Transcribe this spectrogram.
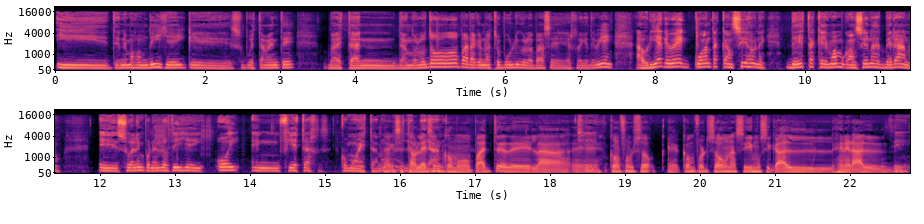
y tenemos un DJ que supuestamente va a estar dándolo todo para que nuestro público la pase requete bien. Habría que ver cuántas canciones de estas que llamamos canciones del verano eh, suelen poner los DJ hoy en fiestas como esta, ¿no? Sea, que se establecen como parte de la eh, Sí. comfort, zone, eh, comfort zone así musical general. Sí.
